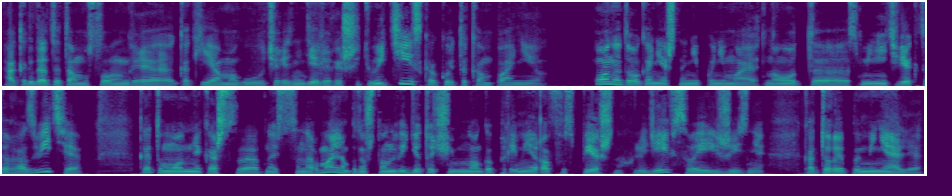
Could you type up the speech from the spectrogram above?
А когда ты там, условно говоря, как я могу через неделю решить уйти из какой-то компании, он этого, конечно, не понимает, но вот э, сменить вектор развития, к этому он, мне кажется, относится нормально, потому что он видит очень много примеров успешных людей в своей жизни, которые поменяли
